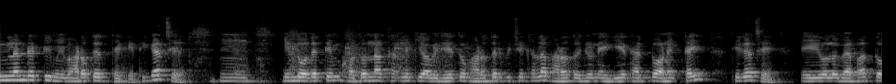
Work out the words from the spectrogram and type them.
ইংল্যান্ডের টিমই, ভারতের থেকে, ঠিক আছে? কিন্তু ওদের টিম খতরনাক থাকলে কি হবে? যেহেতু ভারতের পিছিয়ে খেলা, ভারত ওই জন্য এগিয়ে থাকবে অনেকটাই, ঠিক আছে? এই হলো ব্যাপার। তো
